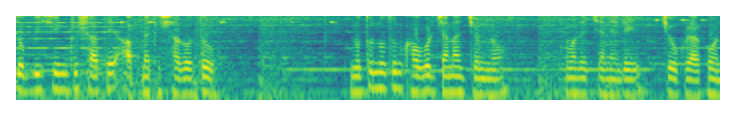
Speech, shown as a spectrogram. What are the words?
চব্বিশ ইন্টুর সাথে আপনাকে স্বাগত। নতুন নতুন খবর জানার জন্য আমাদের চ্যানেলে চোখ রাখুন।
